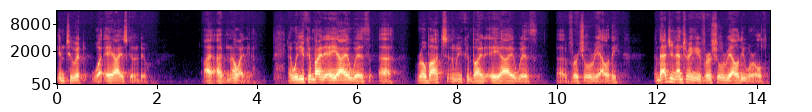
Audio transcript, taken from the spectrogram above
intuit what AI is going to do. I, I, have no idea. And when you combine AI with uh, robots and when you combine AI with uh, virtual reality, imagine entering a virtual reality world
